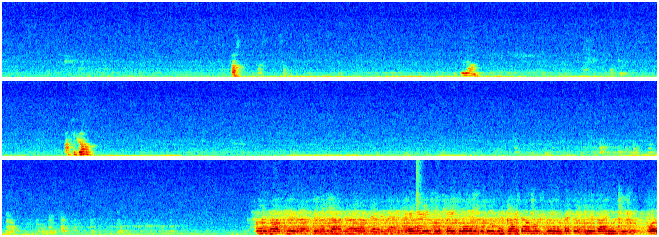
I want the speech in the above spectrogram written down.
Too long. Off you go. For the case of orders with these restaurants down on swinging the vessels through the dining room.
